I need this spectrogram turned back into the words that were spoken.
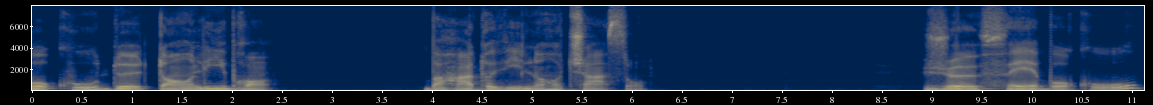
Beaucoup de temps libre. Багато вільного часу. Je fais beaucoup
